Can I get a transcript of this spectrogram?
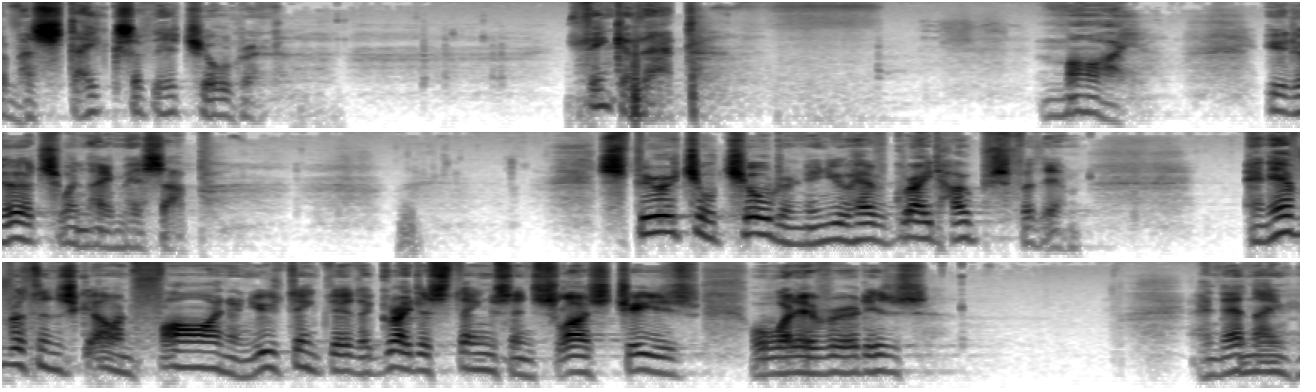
the mistakes of their children. Think of that. My, it hurts when they mess up. Spiritual children, and you have great hopes for them. And everything's going fine, and you think they're the greatest things in sliced cheese or whatever it is. And then they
